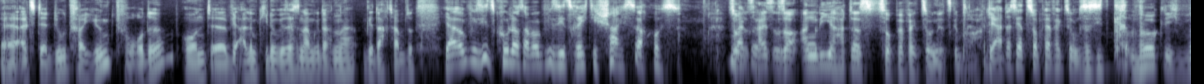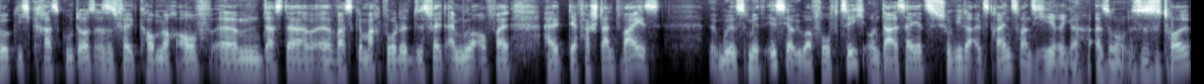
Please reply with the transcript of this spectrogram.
Äh, als der Dude verjüngt wurde und äh, wir alle im Kino gesessen haben, gedacht, gedacht haben so, ja, irgendwie sieht's cool aus, aber irgendwie sieht's richtig scheiße aus. So, das heißt also, Ang Lee hat das zur Perfektion jetzt gebracht. Der hat das jetzt zur Perfektion. Das sieht wirklich, wirklich krass gut aus. Also es fällt kaum noch auf, ähm, dass da äh, was gemacht wurde. Das fällt einem nur auf, weil halt der Verstand weiß, Will Smith ist ja über 50 und da ist er jetzt schon wieder als 23-Jähriger. Also es ist toll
